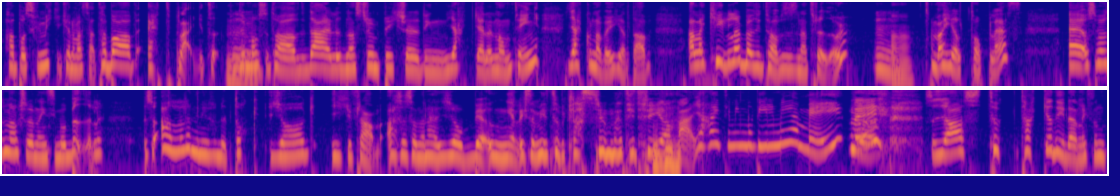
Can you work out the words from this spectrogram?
har på sig för mycket kan det vara såhär, ta bara av ett plagg typ. Mm. Du måste ta av det där eller dina strumpbyxor eller din jacka eller någonting. Jackorna var ju helt av. Alla killar behövde ju ta av sig sina tröjor, Mm. Var helt topless. Eh, och så behövde man också lämna in sin mobil. Så alla lämnade in sin mobil, dock jag gick ju fram, alltså som den här jobbiga ungen liksom i typ klassrummet i trean bara, jag har inte min mobil med mig. Nej. Så jag tackade ju den liksom,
